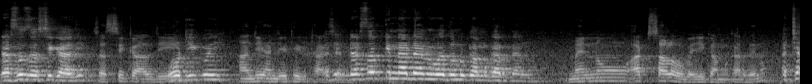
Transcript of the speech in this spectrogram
ਡਾਕਟਰ ਸਾਹਿਬ ਸਤਿ ਸ਼੍ਰੀ ਅਕਾਲ ਜੀ। ਸਤਿ ਸ੍ਰੀ ਅਕਾਲ ਜੀ। ਹੋ ਠੀਕ ਹੋ ਹਾਂਜੀ ਹਾਂਜੀ ਠੀਕ ਠਾਕ ਅੱਛਾ ਡਾਕਟਰ ਸਾਹਿਬ ਕਿੰਨਾ ਟਾਈਮ ਹੋ ਗਿਆ ਤੁਹਾਨੂੰ ਕੰਮ ਕਰਦਿਆਂ ਨੂੰ? ਮੈਨੂੰ 8 ਸਾਲ ਹੋ ਗਏ ਜੀ ਕੰਮ ਕਰਦੇ ਨੂੰ। ਅੱਛਾ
